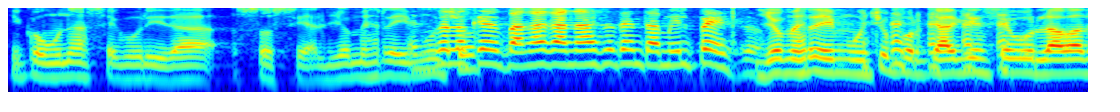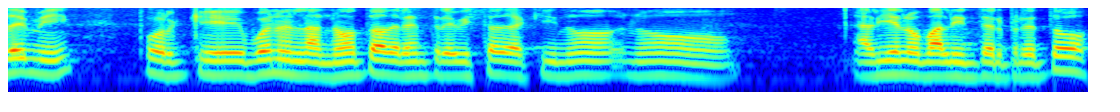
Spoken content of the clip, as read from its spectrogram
y con una seguridad social. Yo me reí ¿Eso mucho. es lo que van a ganar 70 mil pesos? Yo me reí mucho porque alguien se burlaba de mí porque, bueno, en la nota de la entrevista de aquí no, no alguien lo malinterpretó.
